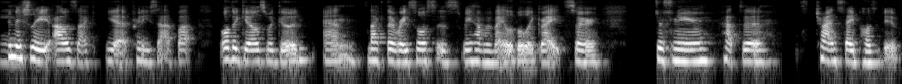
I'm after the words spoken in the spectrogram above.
initially I was like, yeah, pretty sad, but all the girls were good and like the resources we have available are great. So just knew had to try and stay positive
